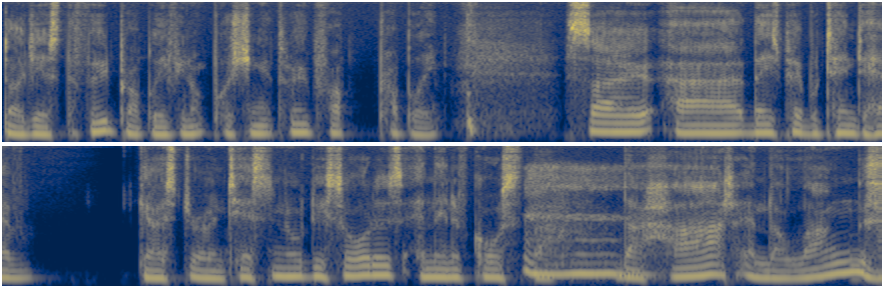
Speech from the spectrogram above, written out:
digest the food properly if you're not pushing it through pro- properly. So uh, these people tend to have gastrointestinal disorders, and then of course the, uh-huh. the heart and the lungs,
